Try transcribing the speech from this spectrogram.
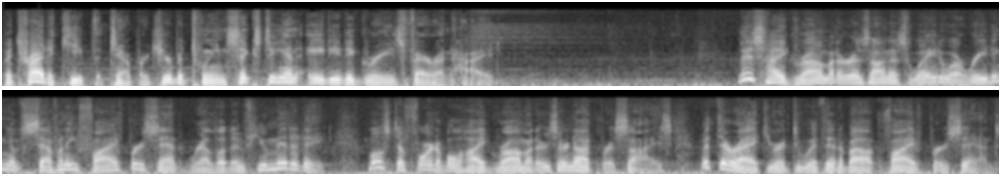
but try to keep the temperature between 60 and 80 degrees Fahrenheit. This hygrometer is on its way to a reading of 75% relative humidity. Most affordable hygrometers are not precise, but they're accurate to within about 5%.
